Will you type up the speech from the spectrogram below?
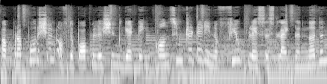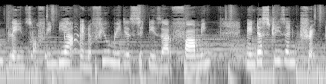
a proportion of the population getting concentrated in a few places like the northern plains of India and a few major cities are farming, industries, and trade.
